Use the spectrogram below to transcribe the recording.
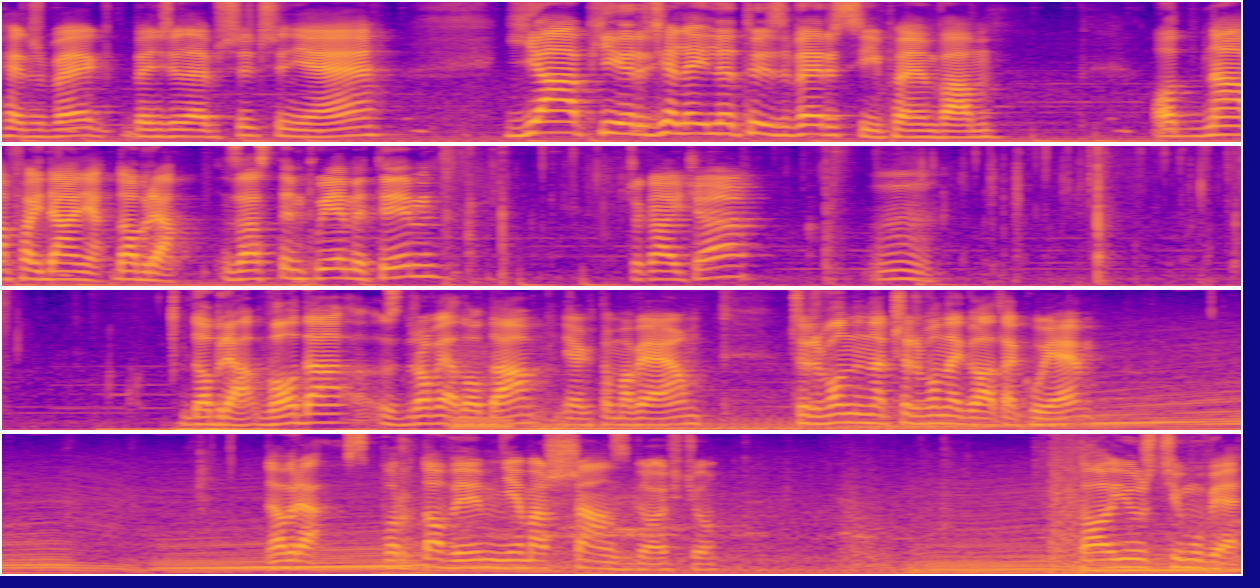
hatchback będzie lepszy, czy nie? Ja pierdzielę, ile tu jest wersji, powiem wam. Od dna fajdania. Dobra, zastępujemy tym. Czekajcie. Mm. Dobra, woda, zdrowia doda, jak to mawiają. Czerwony na czerwonego atakuje. Dobra, sportowym nie masz szans, gościu. To już ci mówię.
